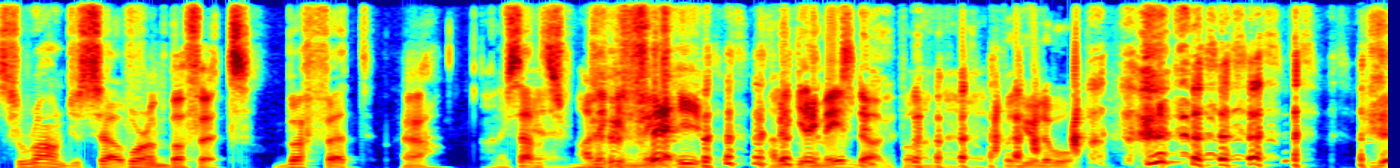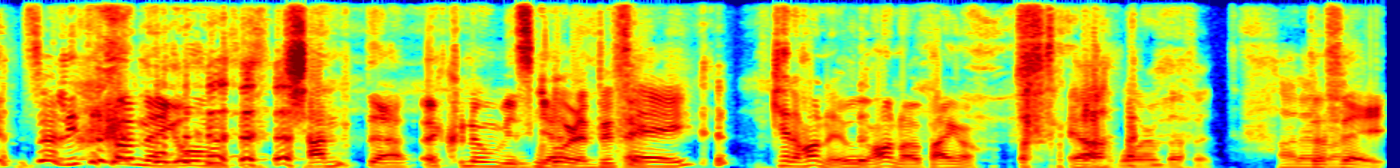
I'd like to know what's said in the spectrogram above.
Surround yourself Warren with Buffett. Buffett. Ja. Han er ikke, han er ikke, en han er ikke en middag på, en, eh, på et julebord. Så lite kan jeg om kjente økonomiske Warren er han Han har jo penger. Ja. Warren Buffett. Ja. Buffet.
